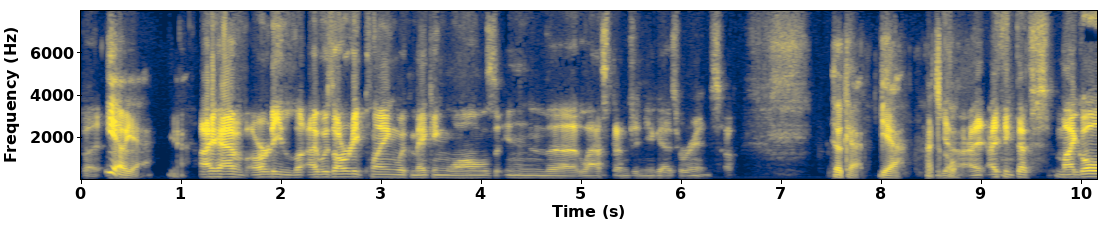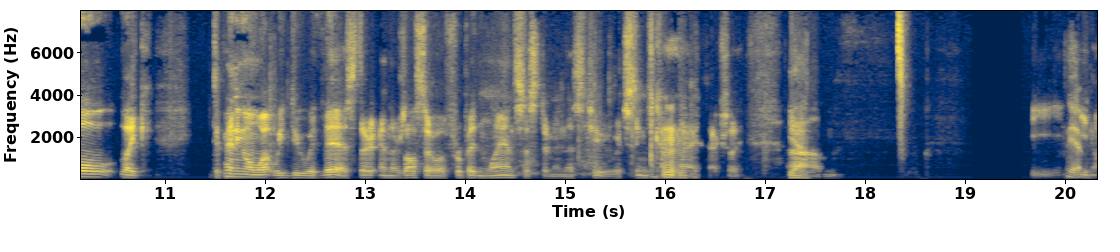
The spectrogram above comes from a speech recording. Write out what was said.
but Yeah, yeah, yeah. I have already. I was already playing with making walls in the last dungeon you guys were in. So okay, yeah, that's yeah, cool. I, I think that's my goal. Like, depending on what we do with this, there and there's also a forbidden land system in this too, which seems kind of Mhm. nice actually. Yeah. Um, Yep. You know.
